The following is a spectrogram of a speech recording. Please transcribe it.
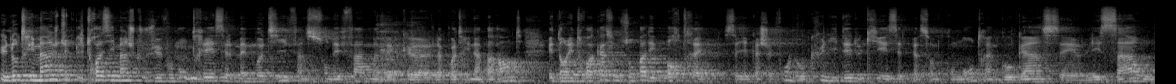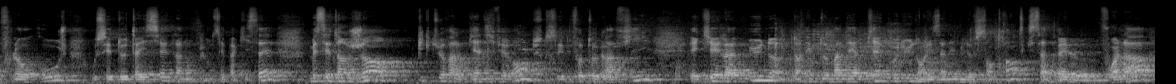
Une autre image, les trois images que je vais vous montrer, c'est le même motif, hein, ce sont des femmes avec euh, la poitrine apparente, et dans les trois cas, ce ne sont pas des portraits, c'est-à-dire qu'à chaque fois, on n'a aucune idée de qui est cette personne qu'on montre, un Gauguin, c'est Les Seins ou Fleur Rouge, ou c'est deux Tahitiennes, là non plus, on ne sait pas qui c'est, mais c'est un genre pictural bien différent, puisque c'est une photographie, et qui est la une d'un hebdomadaire bien connu dans les années 1930, qui s'appelle euh, Voilà,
